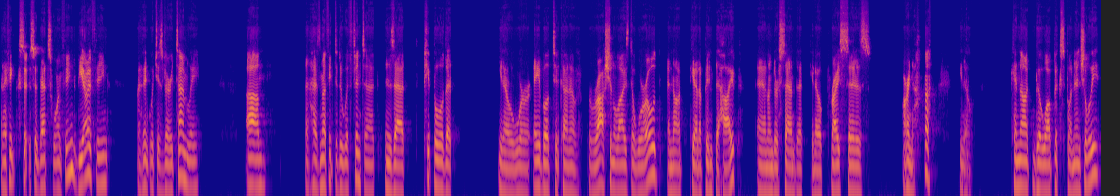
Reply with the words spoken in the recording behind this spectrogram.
and I think so, so, That's one thing. The other thing, I think, which is very timely, um, and has nothing to do with fintech, is that people that you know were able to kind of rationalize the world and not get up into hype and understand that you know prices are not, you know, cannot go up exponentially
